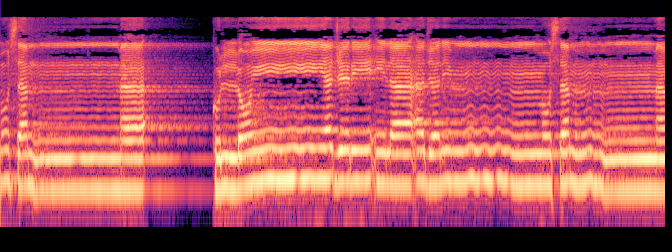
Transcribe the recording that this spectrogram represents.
مسمى كل يجري إلى أجل مسمى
